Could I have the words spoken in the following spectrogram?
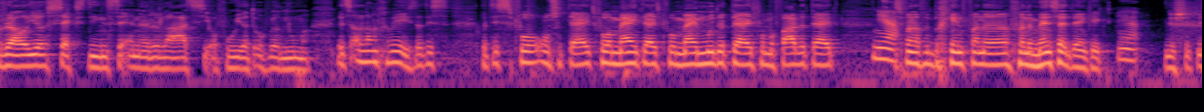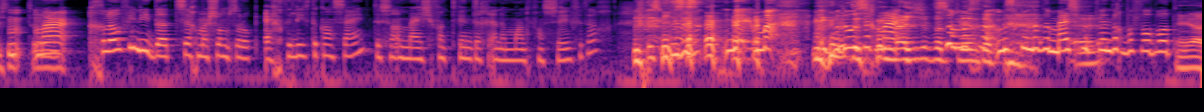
ruil je seksdiensten en een relatie, of hoe je dat ook wil noemen. Dat is al lang geweest. Dat is, dat is voor onze tijd, voor mijn tijd, voor mijn moedertijd, voor mijn vadertijd. ja. Het is vanaf het begin van de, van de mensheid, denk ik. ja. Dus het is niet... eh, Maar geloof je niet dat zeg maar, soms er ook echte liefde kan zijn? Tussen een meisje van 20 en een man van 70? Dus, dus- nee, maar ik bedoel zeg maar... sommige, 20. Misschien dat een meisje van 20 bijvoorbeeld... Ja,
